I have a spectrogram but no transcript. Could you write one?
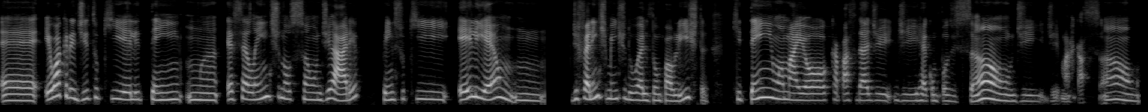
É, eu acredito que ele tem uma excelente noção de área. Penso que ele é um, um diferentemente do Wellington Paulista, que tem uma maior capacidade de recomposição, de, de marcação,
